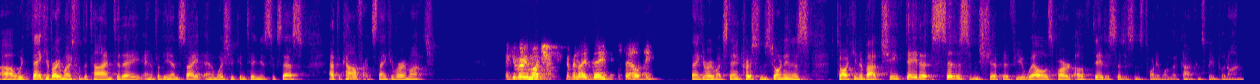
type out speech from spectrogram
uh, we thank you very much for the time today and for the insight and wish you continued success at the conference. Thank you very much. Thank you very much. Have a nice day. Stay healthy. Thank you very much. Stan Christiaens joining us talking about chief data citizenship, if you will, as part of Data Citizens 21, the conference being put on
